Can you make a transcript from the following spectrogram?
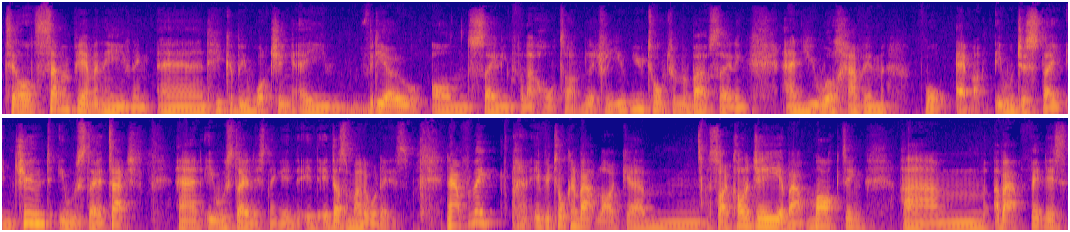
till seven p.m. in the evening, and he could be watching a video on sailing for that whole time. Literally, you you talk to him about sailing, and you will have him forever. He will just stay in tuned, he will stay attached, and he will stay listening. It, it, it doesn't matter what it is. Now, for me, if you're talking about like um, psychology, about marketing, um, about fitness,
